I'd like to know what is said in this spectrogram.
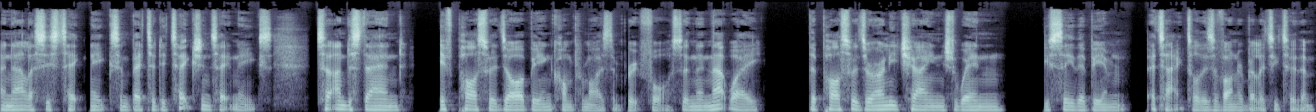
analysis techniques and better detection techniques to understand if passwords are being compromised and brute force. And then that way, the passwords are only changed when you see they're being attacked or there's a vulnerability to them.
